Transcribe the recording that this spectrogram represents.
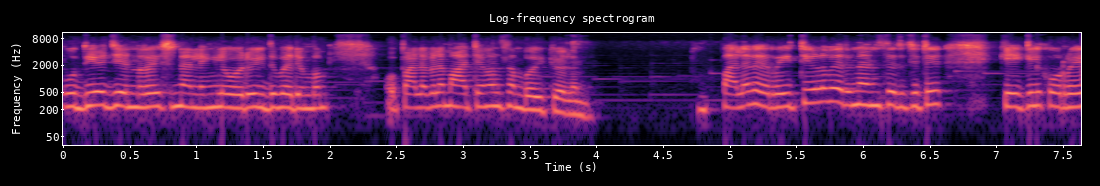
പുതിയ ജനറേഷൻ അല്ലെങ്കിൽ ഓരോ ഇത് വരുമ്പം പല പല മാറ്റങ്ങൾ സംഭവിക്കുമല്ലോ. പല വെറൈറ്റികൾ വരുന്ന അനുസരിച്ചിട്ട് കേക്കിൽ കുറേ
